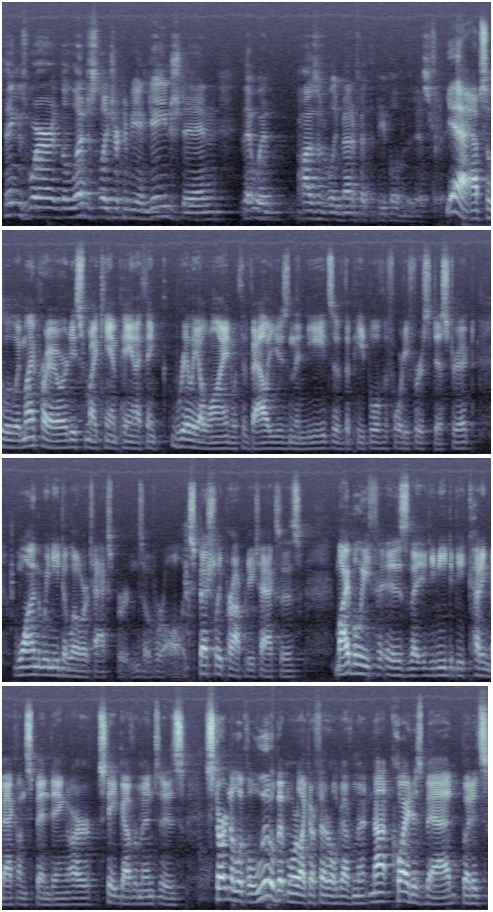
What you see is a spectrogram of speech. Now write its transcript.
things where the legislature can be engaged in that would positively benefit the people of the district? Yeah, absolutely. My priorities for my campaign, I think, really align with the values and the needs of the people of the 41st District. One, we need to lower tax burdens overall, especially property taxes. My belief is that you need to be cutting back on spending. Our state government is starting to look a little bit more like our federal government, not quite as bad, but it's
